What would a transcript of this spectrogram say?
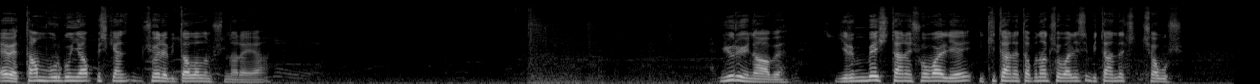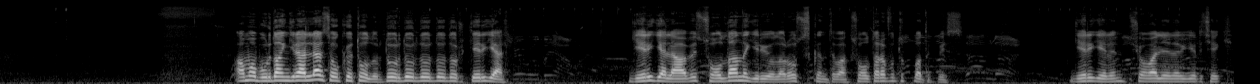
Evet tam vurgun yapmışken şöyle bir dalalım şunlara ya. Yürüyün abi. 25 tane şövalye, 2 tane tapınak şövalyesi, bir tane de çavuş. Ama buradan girerlerse o kötü olur. Dur dur dur dur dur. Geri gel. Geri gel abi. Soldan da giriyorlar. O sıkıntı bak. Sol tarafı tutmadık biz. Geri gelin. Şövalyeleri geri çek.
